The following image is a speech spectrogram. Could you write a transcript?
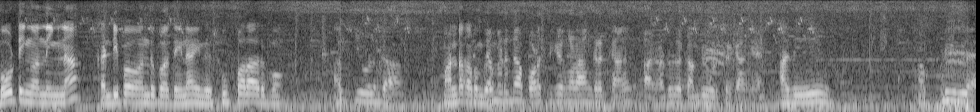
போட்டிங் வந்தீங்கன்னா கண்டிப்பாக வந்து பார்த்தீங்கன்னா இது சூப்பராக இருக்கும். அக்கி விழுந்தா. மண்டை திறந்து கஷ்டம் இருந்தா பொழைச்சிக்கங்களாங்கிறதுக்காக நடுவில் கம்பி கொடுத்துருக்காங்க அது அப்படி இல்லை.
